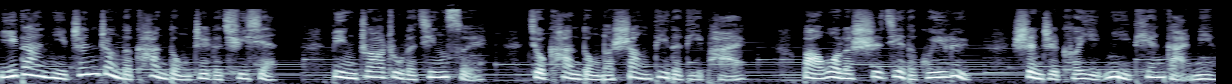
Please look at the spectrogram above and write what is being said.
一旦你真正的看懂这个曲线，并抓住了精髓，就看懂了上帝的底牌，把握了世界的规律，甚至可以逆天改命。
